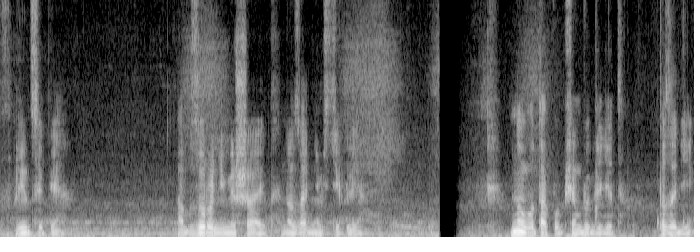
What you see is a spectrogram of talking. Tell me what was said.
в принципе обзору не мешает на заднем стекле. Ну вот так в общем выглядит позади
